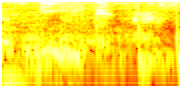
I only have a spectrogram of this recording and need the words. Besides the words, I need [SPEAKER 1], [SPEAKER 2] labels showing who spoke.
[SPEAKER 1] Express Geek.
